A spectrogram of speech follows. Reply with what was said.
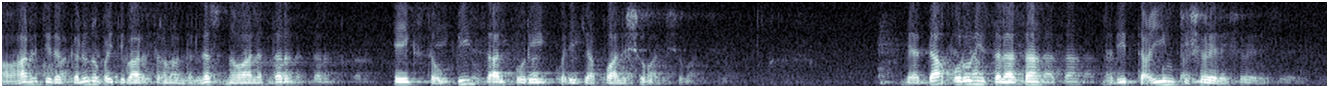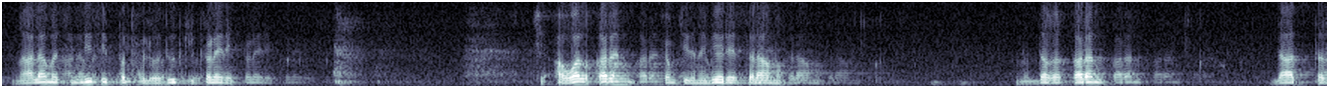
او هر چې د کلونو په اعتبار سره نو د لس نواله تر 120 سال پورې په دې کې اقوال شو بیا دا قرون ثلاثه د دې تعین چې شوی دی نو علامه سندي سي فتح الودود کې کړی دی چې اول قرن کوم چې د نبی عليه السلام نو دغه قرن دا تر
